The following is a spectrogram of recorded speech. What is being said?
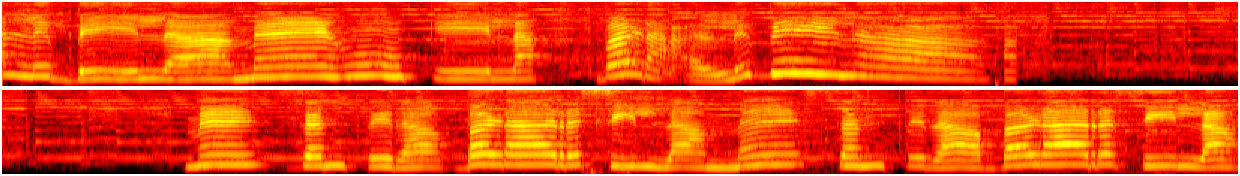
अलबेला, मैं हूँ केला, बड़ा अलबेला। मैं संतरा बड़ा रसीला, मैं संतरा बड़ा रसीला।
